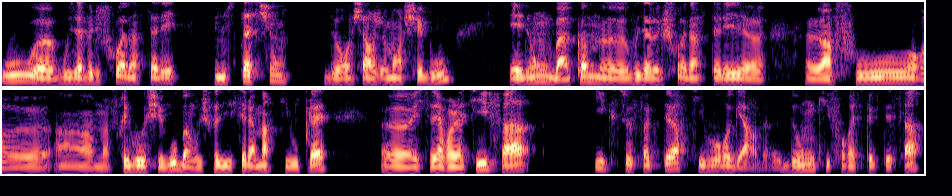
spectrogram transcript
où euh, vous avez le choix d'installer une station de rechargement chez vous. Et donc, bah, comme vous avez le choix d'installer un four, un, frigo chez vous, bah, vous choisissez la marque qui vous plaît. et c'est relatif à X facteurs qui vous regardent. Donc, il faut respecter ça.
